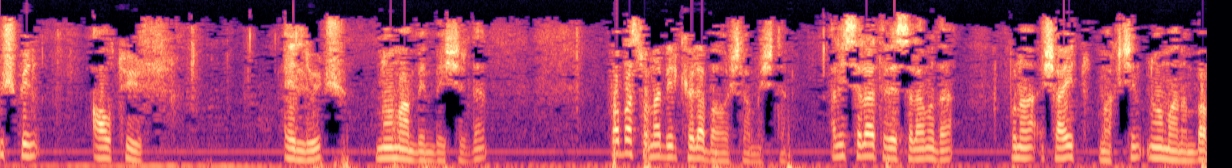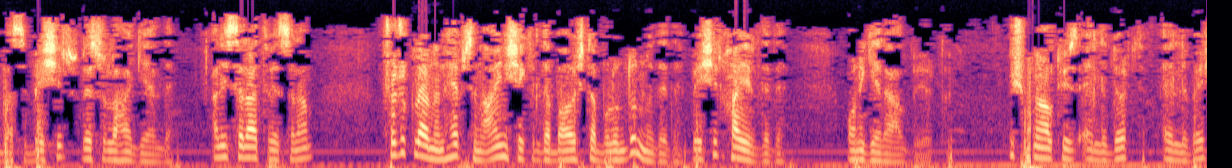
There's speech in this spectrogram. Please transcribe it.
3653 Numan bin Beşir'den babası ona bir köle bağışlamıştı. Aleyhissalatü Vesselam'ı da buna şahit tutmak için Numan'ın babası Beşir Resulullah'a geldi. Aleyhissalatü Vesselam çocuklarının hepsini aynı şekilde bağışta bulundun mu dedi. Beşir hayır dedi. Onu geri al buyurdu. 3654, 55,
